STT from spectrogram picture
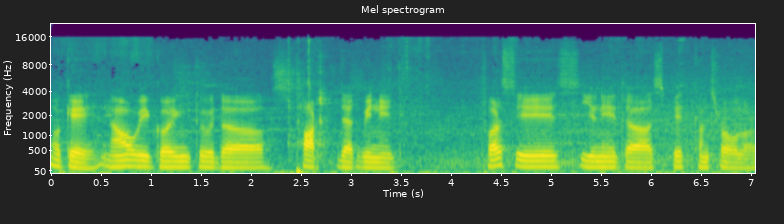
okay now we're going to the part that we need. First is you need a speed controller.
